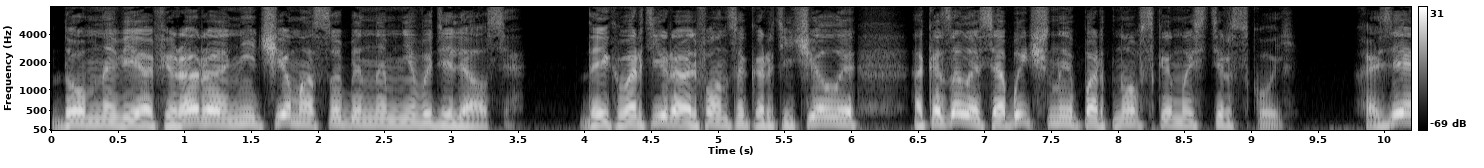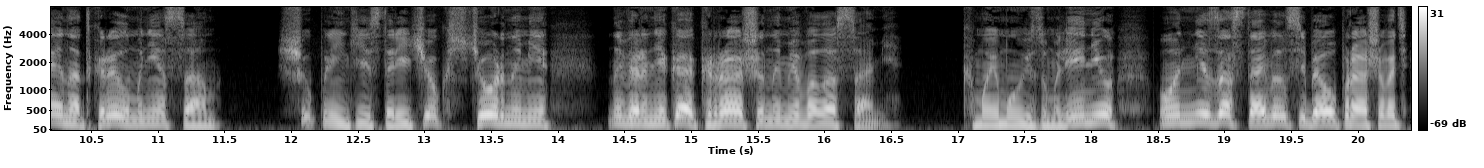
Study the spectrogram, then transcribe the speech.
Дом на Виа Феррара ничем особенным не выделялся. Да и квартира Альфонса Картичеллы оказалась обычной портновской мастерской. Хозяин открыл мне сам. Щупленький старичок с черными, наверняка крашенными волосами. К моему изумлению, он не заставил себя упрашивать,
